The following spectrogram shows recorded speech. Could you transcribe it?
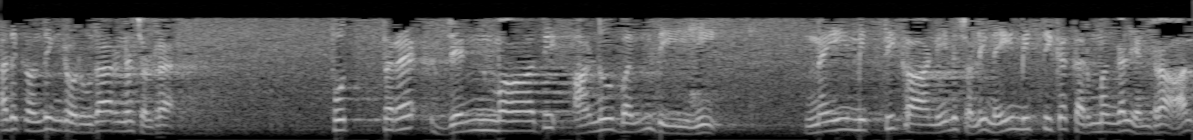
அதுக்கு வந்து இங்க ஒரு உதாரணம் சொல்ற புத்திர ஜென்மாதி அனுபந்தீனி. நைமித்திகாணின்னு சொல்லி நைமித்திக கர்மங்கள் என்றால்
